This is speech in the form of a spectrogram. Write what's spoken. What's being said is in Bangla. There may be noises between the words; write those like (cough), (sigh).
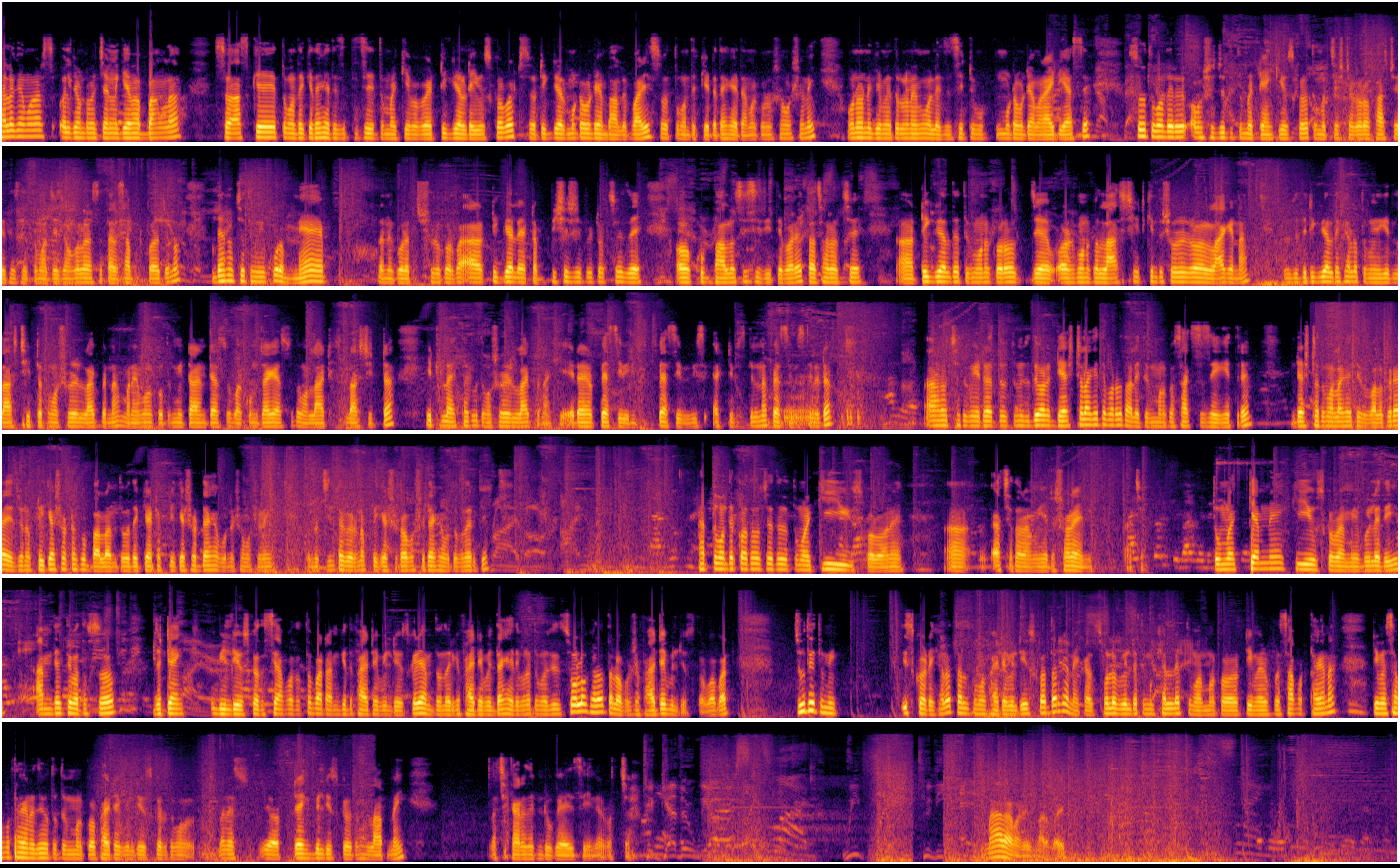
Hello gamers welcome to my channel game of Bangla so আজকে তোমাদেরকে দেখাতে যেতেছি তোমরা কীভাবে টিগ্রিয়ালটা ইউজ করবে। সো টিগ্রিয়াল মোটামুটি আমি ভালো পারি। সো তোমাদেরকে এটা দেখাতে আমার কোনো সমস্যা নেই। অন্যান্য গেমের তুলনায় আমি যাচ্ছি মোটামুটি আমার আইডিয়া আছে। সো তোমাদের অবশ্যই যদি তোমরা ট্যাঙ্ক ইউজ করো, তোমার চেষ্টা করো। ফার্স্ট হইতেছে তোমার যে জঙ্গল আছে, তারা সাপোর্ট করার জন্য। দেন হচ্ছে তুমি পুরো ম্যাপ মানে করা শুরু করবা। আর টিগ্রিয়ালে একটা বিশেষ ইফেক্ট হচ্ছে যে খুব ভালো সিসি দিতে পারে। তাছাড়া হচ্ছে টিগ্রিয়ালতে তুমি মনে করো যে, ওর মনে করো লাস্ট হিট কিন্তু শরীরে লাগে না। তুমি যদি টিগ্রিয়াল দেখাল তুমি লাস্ট হিটটা তোমার শরীরে লাগবে না। মানে মনে করো তুমি টার্নটে আসো বা কোনো জায়গায় আসো তোমার লাস্ট লাস্ট হিটটা একটু লাইফ থাকলে তোমার শরীরে লাগবে না কি এটা প্যাসিভ প্যাসিভ অ্যাক্টিভ স্কিল না প্যাসিভ স্কিল এটা। আর হচ্ছে তুমি এটা, তুমি যদি ওরা ড্যাশটা লাগাতে পারো, তাহলে তুমি মনে করো সাকসেস এই ক্ষেত্রে। ড্যাশটা তোমার লাগাইতে ভালো করে। এই জন্য ফ্লিকার শটটা খুব ভালো। আমি তোমাদেরকে একটা ফ্লিকার শট দেখাবো না সমস্যা নেই। তোমরা চিন্তা করো না ফ্লিকার শট অবশ্যই দেখাবো তোমাদেরকে। আর তোমাদের কথা হচ্ছে তো তোমরা কি ইউজ করো? মানে আচ্ছা তার আমি এটা সরাই নি। আচ্ছা। তোমরা কেমনে কি ইউজ করবে আমি বলে দিই। আমি দেখতে পাচ্ছ যে ট্যাঙ্ক বিল্ড ইউজ করতেছি আপাতত বাট আমি কিন্তু ফাইটার বিল্ড ইউজ করি। আমি তোমাদেরকে ফাইটার বিল্ড দেখাই দেবো না। তোমরা যদি সোলো খেলো, তাহলে অবশ্যই ফাইটার বিল্ড ইউজ করব। বাট যদি তুমি স্কোয়াডে খেলো, তাহলে তোমার ফাইটার বিল্ড ইউজ করার দরকার নেই। কারণ সোলো বিল্ডে তুমি খেললে তোমার মনে করো টিমের উপর সাপোর্ট থাকে না। টিমের সাপোর্ট থাকে না যেহেতু তুমি মনে করো ফাইটার বিল্ড ইউজ করে তোমার মানে ট্যাঙ্ক বিল্ড ইউজ করে তোমার লাভ নাই। আচ্ছা কারাজেন ঢুকে আছে ইনের বাচ্চা। মারামারি মার ভাই।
